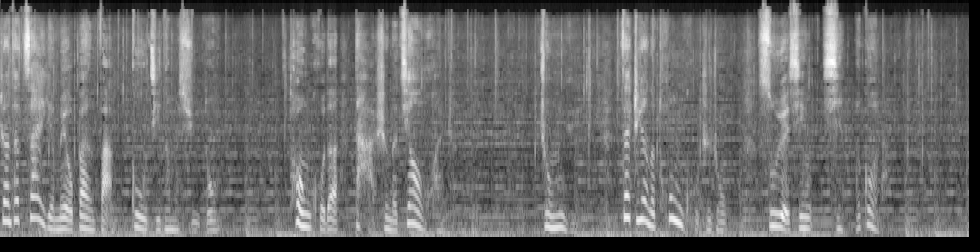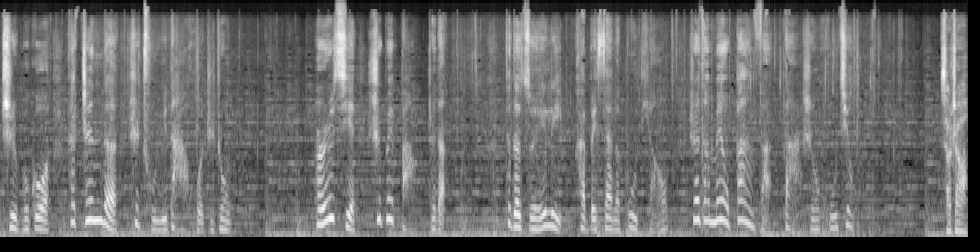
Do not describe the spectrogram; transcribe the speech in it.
让他再也没有办法顾及那么许多，痛苦的大声的叫唤着。终于，在这样的痛苦之中，苏月心醒了过来。只不过，他真的是处于大火之中，而且是被绑着的，他的嘴里还被塞了布条，让他没有办法大声呼救。小赵，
